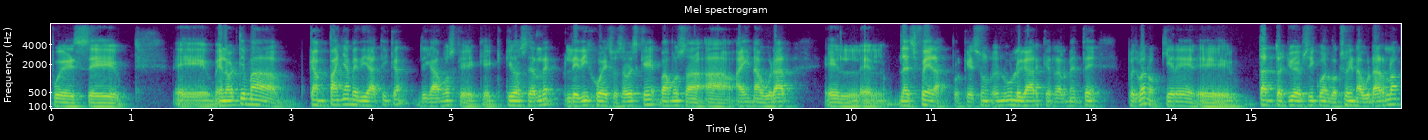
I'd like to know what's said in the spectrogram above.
pues, en la última campaña mediática, digamos, que, que, quiero hacerle, le dijo eso, ¿sabes qué? Vamos a inaugurar el, la esfera, porque es un, un, lugar que realmente, pues bueno, quiere eh, tanto el UFC como el boxeo inaugurarlo.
